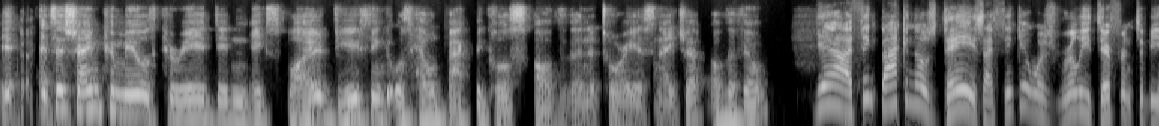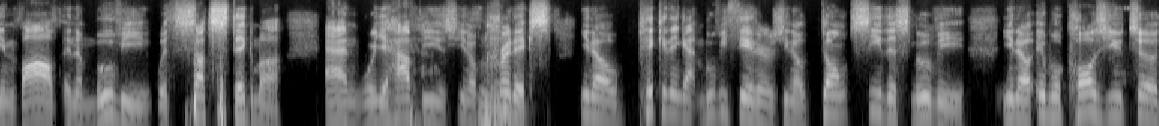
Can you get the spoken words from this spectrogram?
It, it's a shame Camille's career didn't explode. Do you think it was held back because of the notorious nature of the film? Yeah, I think back in those days, I think it was really different to be involved in a movie with such stigma and where you have these, you know, Hmm. critics, you know, picketing at movie theaters, you know, don't see this movie. You know, it will cause you to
